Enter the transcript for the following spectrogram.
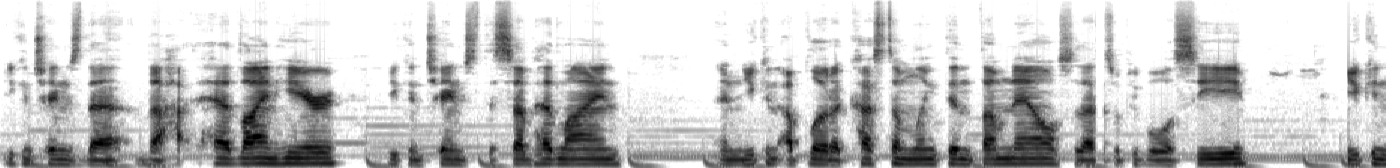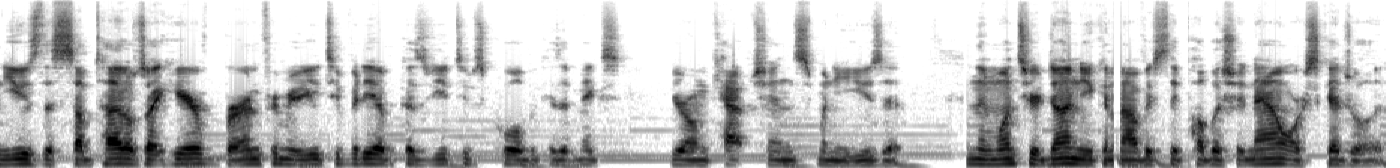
you can change the, the headline here. You can change the subheadline and you can upload a custom LinkedIn thumbnail. So that's what people will see. You can use the subtitles right here, burn from your YouTube video because YouTube's cool because it makes your own captions when you use it. And then once you're done, you can obviously publish it now or schedule it.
